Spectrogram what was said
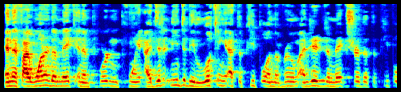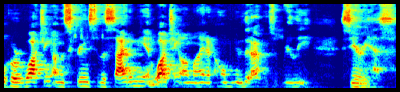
And if I wanted to make an important point, I didn't need to be looking at the people in the room. I needed to make sure that the people who were watching on the screens to the side of me and watching online at home knew that I was really serious.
